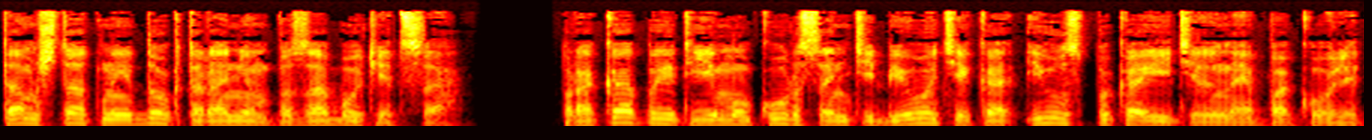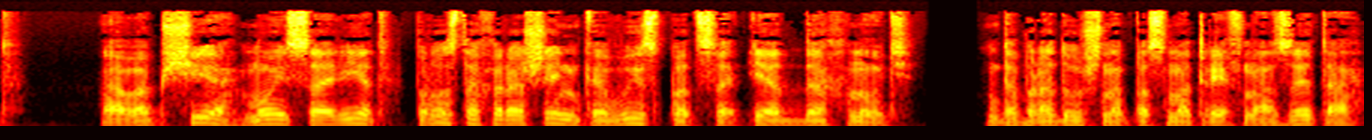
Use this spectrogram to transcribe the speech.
там штатный доктор о нем позаботится. Прокапает ему курс антибиотика и успокоительное поколет. А вообще, мой совет – просто хорошенько выспаться и отдохнуть. Добродушно посмотрев на Зета,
